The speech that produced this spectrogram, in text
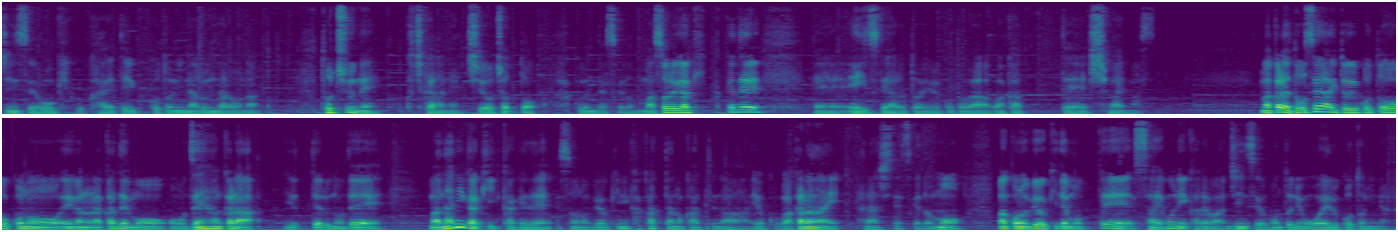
人生を大きく変えていくことになるんだろうなと。途中ね口からね血をちょっと吐くんですけどまあ、それがきっかけで、えー、エイズであるということが分かってしまいます。まあ、彼は同性愛ということをこの映画の中でも前半から言ってるので、まあ、何がきっかけでその病気にかかったのかっていうのはよくわからない話ですけども、まあ、この病気でもって最後に彼は人生を本当に終えることになる。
